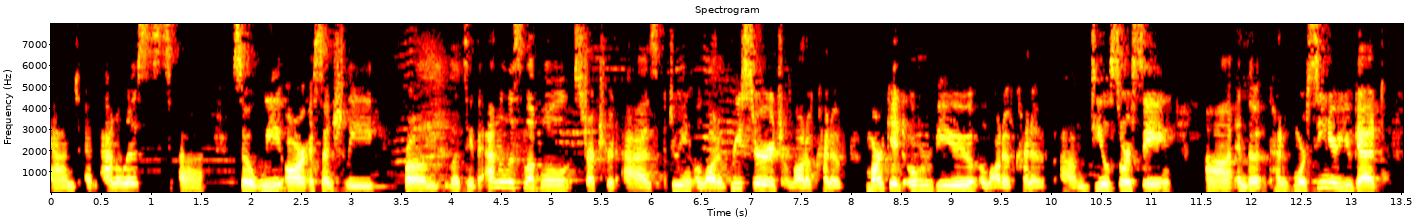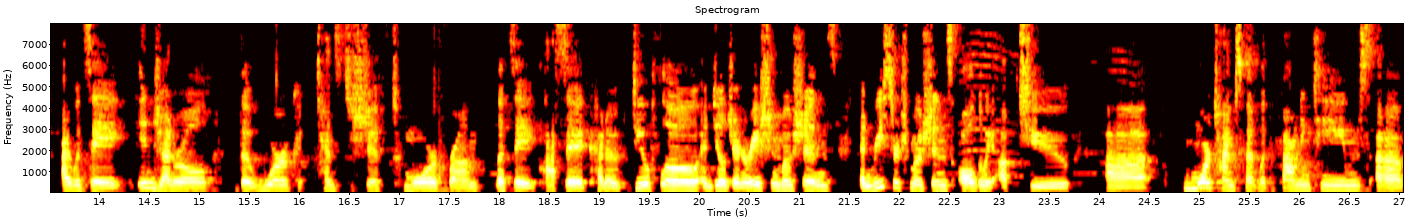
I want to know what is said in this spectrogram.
and, and analysts. Uh, so we are essentially from, let's say, the analyst level, structured as doing a lot of research, a lot of kind of market overview, a lot of kind of um, deal sourcing, uh, and the kind of more senior you get, I would say, in general, the work tends to shift more from, let's say, classic kind of deal flow and deal generation motions and research motions all the way up to uh, more time spent with the founding teams, uh,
